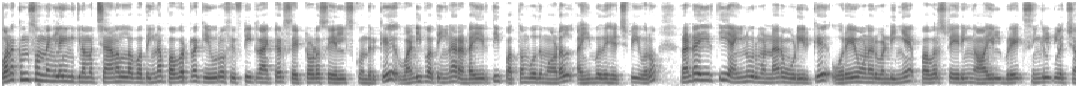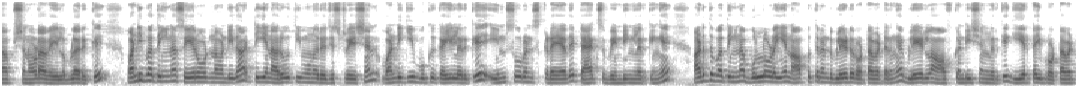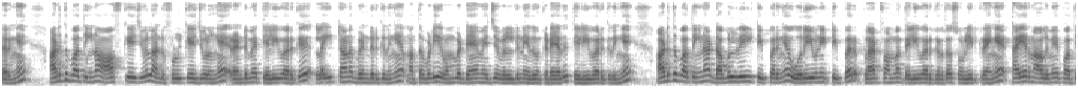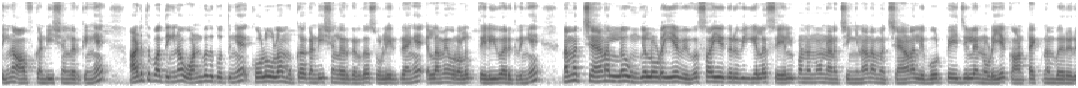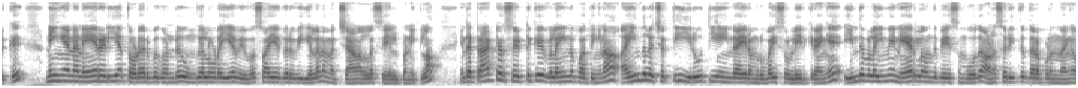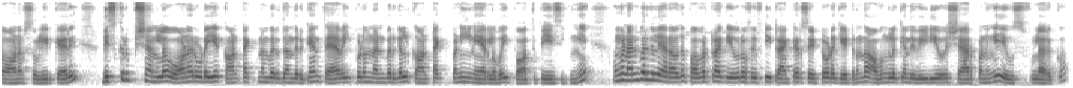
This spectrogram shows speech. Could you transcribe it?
வணக்கம் சொந்தங்களே இன்றைக்கி நம்ம சேனலில் பார்த்தீங்கன்னா Powertrac Euro fifty tractor செட்டோட சேல்ஸ்க்கு வந்திருக்கு. வண்டி பார்த்தீங்கன்னா ரெண்டாயிரத்தி பத்தொம்போது மாடல் ஐம்பது ஹெச்பி வரும். ரெண்டாயிரத்தி ஐநூறு மணி நேரம் ஓடிருக்கு ஒரே ஓனர் வண்டிங்க. Power steering oil brake single clutch ஆப்ஷனோட அவைலபிளாக இருக்குது வண்டி பார்த்தீங்கன்னா சேரோடின வண்டி தான் டிஎன் அறுபத்தி மூணு ரெஜிஸ்ட்ரேஷன் வண்டிக்கு புக்கு கையில் இருக்குது இன்சூரன்ஸ் கிடையாது. டேக்ஸ் பெண்டிங்கில் இருக்குங்க. அடுத்து பார்த்தீங்கன்னா புல்லோடைய நாற்பத்தி ரெண்டு பிளேடு ரொட்டாவேட்டருங்க பிளேட்லாம் ஆஃப் கண்டிஷனில் இருக்குது கியர் டைப் ரொட்டாவேட்டருங்க அடுத்து பார்த்தீங்கன்னா half cage wheel and full கேஜுவலுங்க ரெண்டுமே தெளிவாக இருக்குது லைட்டான பெண்ட் இருக்குதுங்க. மற்றபடி ரொம்ப டேமேஜ் வெல்டுன்னு எதுவும் கிடையாது. தெளிவாக இருக்குதுங்க. அடுத்து பார்த்தீங்கன்னா டபுள் வீல் டிப்பருங்க ஒரு யூனிட் டிப்பர் பிளாட்ஃபார்ம்லாம் தெளிவாக இருக்கிறதா சொல்லியிருக்கிறேங்க. டயர் நாலுமே பார்த்தீங்கன்னா ஆஃப் கண்டிஷனில் இருக்குங்க. அடுத்து பார்த்தீங்கன்னா ஒன்பது கொத்துங்க. கொழுவெலாம் முக்கால் கண்டிஷனில் இருக்கிறதா சொல்லியிருக்கிறாங்க. எல்லாமே ஓரளவுக்கு தெளிவாக இருக்குதுங்க. நம்ம சேனலில் உங்களுடைய விவசாய கருவிகளை சேல் பண்ணணும்னு நினச்சிங்கன்னா நம்ம சேனல் லிபோட் பேஜில் என்னுடைய காண்டாக்ட் நம்பர் இருக்குது நீங்கள் என்ன நேரடியாக தொடர்பு கொண்டு உங்களுடைய விவசாய கருவிகளை நம்ம சேனலில் சேல் பண்ணிக்கலாம். இந்த டிராக்டர் செட்டுக்கு விலைன்னு பார்த்தீங்கன்னா ஐந்து லட்சத்தி இருபத்தி ஐந்தாயிரம் ரூபாய் சொல்லியிருக்கிறாங்க. இந்த விலையுமே நேரில் வந்து பேசும்போது அனுசரித்து தரப்படும் தாங்க ஓனர் சொல்லியிருக்காரு. டிஸ்கிரிப்ஷனில் ஓனருடைய காண்டாக்ட் நம்பர் தந்திருக்கேன். தேவைப்படும் நண்பர்கள் காண்டாக்ட் பண்ணி நேரில் போய் பார்த்து பேசிக்கிங்க. உங்கள் நண்பர்கள் யாராவது Powertrac Euro fifty tractor செட்டோட கேட்டிருந்தால் அவங்களுக்கு இந்த வீடியோவை ஷேர் பண்ணுங்கள் யூஸ்ஃபுல்லாக இருக்கும்.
